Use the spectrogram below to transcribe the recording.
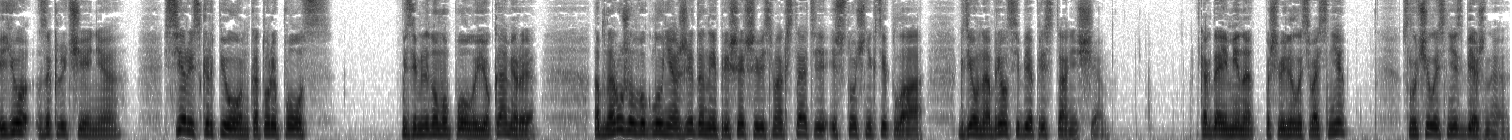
ее заключение серый скорпион, который полз по земляному полу ее камеры, обнаружил в углу неожиданный и пришедший весьма кстати источник тепла, где он обрел себе пристанище. Когда Эмина пошевелилась во сне, случилось неизбежное.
